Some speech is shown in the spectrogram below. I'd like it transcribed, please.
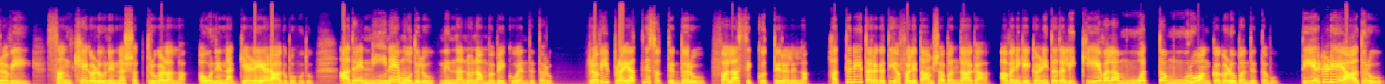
ರವಿ, ಸಂಖ್ಯೆಗಳು ನಿನ್ನ ಶತ್ರುಗಳಲ್ಲ. ಅವು ನಿನ್ನ ಗೆಳೆಯರಾಗಬಹುದು. ಆದರೆ ನೀನೇ ಮೊದಲು ನಿನ್ನನ್ನು ನಂಬಬೇಕು ಎಂದಿದ್ದರು. ರವಿ ಪ್ರಯತ್ನಿಸುತ್ತಿದ್ದರೂ ಫಲ ಸಿಕ್ಕುತ್ತಿರಲಿಲ್ಲ. ಹತ್ತನೇ ತರಗತಿಯ ಫಲಿತಾಂಶ ಬಂದಾಗ ಅವನಿಗೆ ಗಣಿತದಲ್ಲಿ ಕೇವಲ ಮೂವತ್ತ ಮೂರು ಅಂಕಗಳು ಬಂದಿದ್ದವು. ತೇರ್ಗಡೆಯಾದರೂ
